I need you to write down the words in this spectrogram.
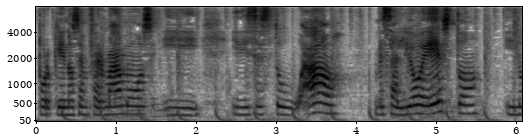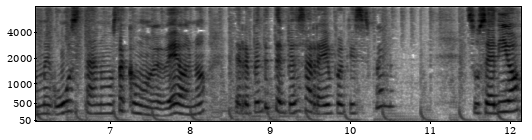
porque nos enfermamos y, y dices tú, wow, me salió esto y no me gusta, no me gusta como me veo, ¿no? De repente te empiezas a reír porque dices, bueno, sucedió,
